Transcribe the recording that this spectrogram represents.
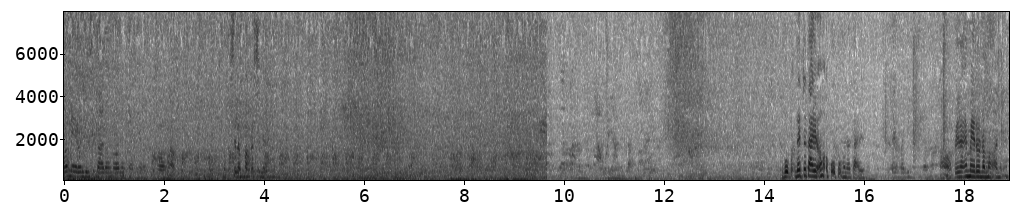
Diba, meron din si Barang Nora sa Oo nga po. Baka pangasinan. Upo, dito tayo. Oh, upo, upo muna tayo. Ah, okay lang. Eh, mayroon namang ano. eh.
